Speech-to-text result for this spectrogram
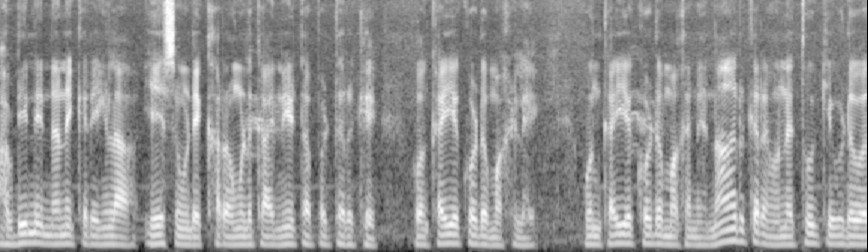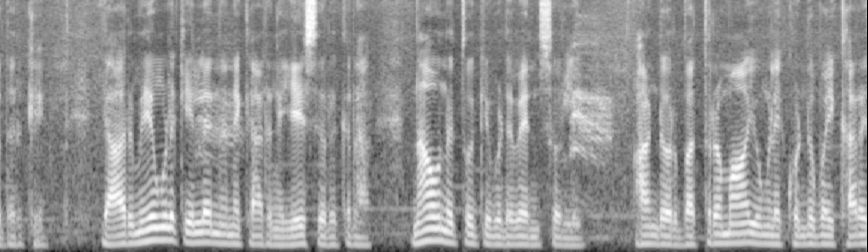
அப்படின்னு நினைக்கிறீங்களா? இயேசுடைய கரம் உங்களுக்காக நீட்டப்பட்டிருக்கு. உன் கையை கொடு மகளே. உன் கையை கொடு மகனே. நான் இருக்கிறேன். உன்னை தூக்கி விடுவதற்கு. யாருமே உங்களுக்கு இல்லைன்னு நினைக்காருங்க இயேசு இருக்கிறார். நான் உன்னை தூக்கி விடுவேன்னு சொல்லி. ஆண்டவர் பத்திரமாய் உங்களை கொண்டு போய் கரை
